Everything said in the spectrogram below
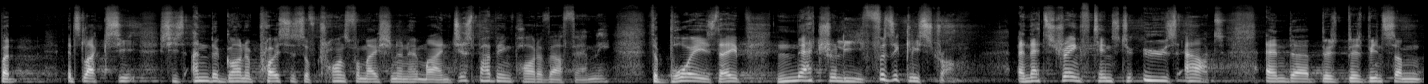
But it's like she, she's undergone a process of transformation in her mind just by being part of our family. The boys, they naturally physically strong. And that strength tends to ooze out. And uh, there's, there's been some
